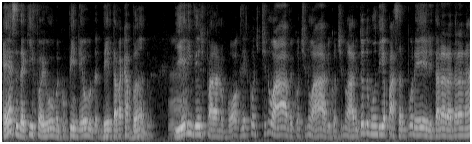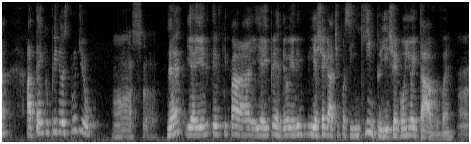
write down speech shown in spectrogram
Essa daqui foi uma que o pneu dele estava acabando. Uhum. E ele, em vez de parar no box, ele continuava, e continuava, e continuava. E todo mundo ia passando por ele, tarará, tarará, até que o pneu explodiu. Nossa! Né? E aí ele teve que parar, e aí perdeu, ele ia chegar tipo assim em quinto e chegou em oitavo, vai. Ah.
